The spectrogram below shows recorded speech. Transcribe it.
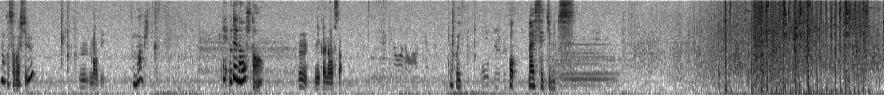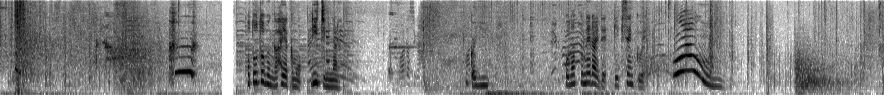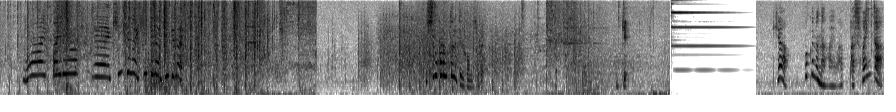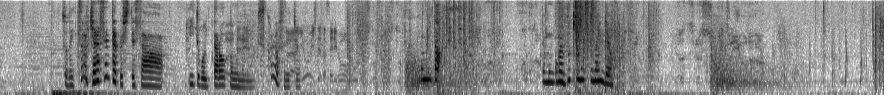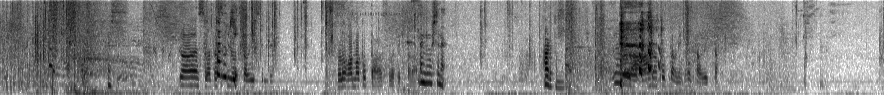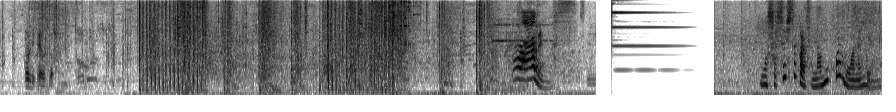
なんか探してる？うん、マービー。マービーか。え腕直した？うん、2回直した。なんかいおナイス設置物。弟分が早くもリーチになる。なんかいい。5ノック狙いで激戦区へ聞いてない聞いてない聞いてない。後ろから撃たれてるかもそれ。いけいや僕の名前はパスファインダー。そうだいつもキャラ選択してさいいとこ行ったろうと思うんだけどすっかり忘れちゃう。ここにいたでもごめん武器持ってないんだよ。しよし、またスキルを使う一戦で。そのハンマー取った？その敵から。何もしてないあると思ったうわハンマー取ったのに、奥さん上行った。降りてきたよ、人。うわもう蘇生したからさ何も怖いもんはないんだよね。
